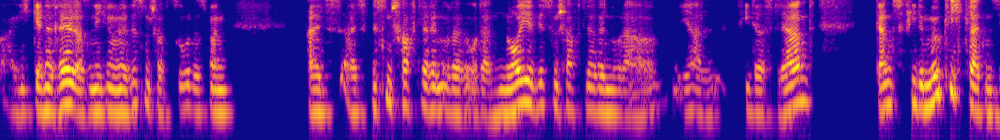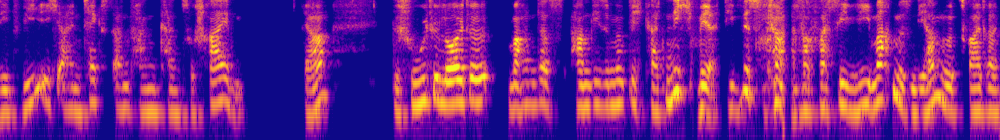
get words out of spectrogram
eigentlich generell, also nicht nur in der Wissenschaft so, dass man als, als Wissenschaftlerin oder, oder neue Wissenschaftlerin oder ja, die das lernt, ganz viele Möglichkeiten sieht, wie ich einen Text anfangen kann zu schreiben. Ja, geschulte Leute machen das, haben diese Möglichkeit nicht mehr. Die wissen einfach, was sie wie machen müssen. Die haben nur zwei, drei,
